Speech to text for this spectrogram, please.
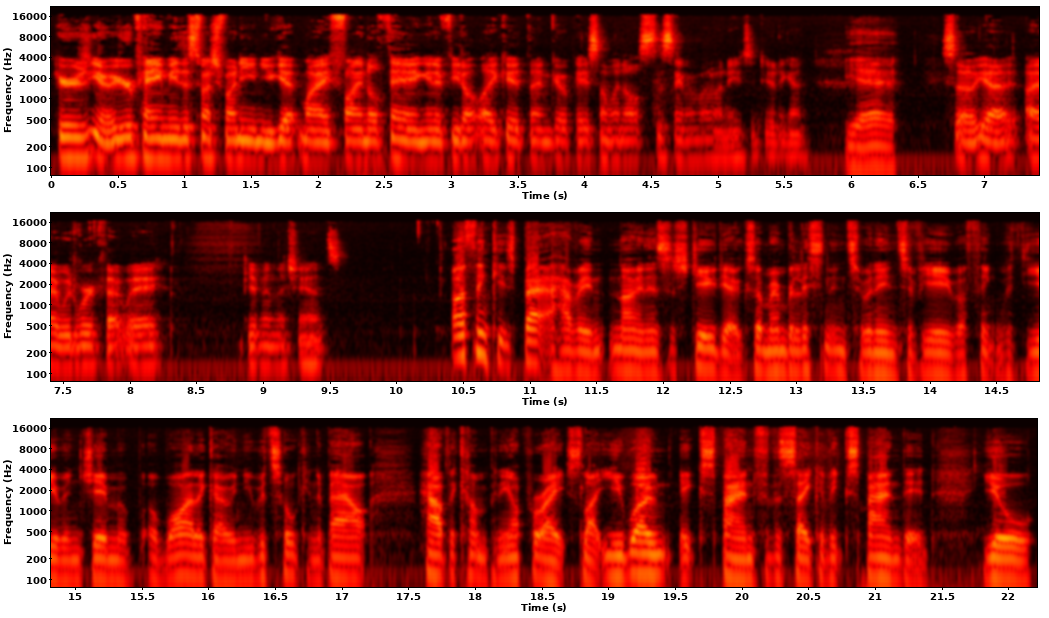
"Here's, you know, you're paying me this much money, and you get my final thing, and if you don't like it, then go pay someone else the same amount of money to do it again." Yeah. So yeah, I would work that way, given the chance. I think it's better having known as a studio because I remember listening to an interview, I think with you and Jim a, a while ago, and you were talking about how the company operates. Like you won't expand for the sake of expanding. You'll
